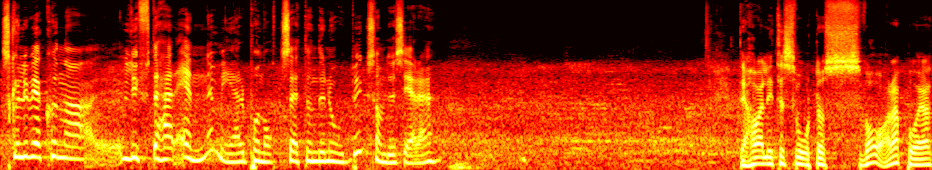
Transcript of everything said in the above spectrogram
Skulle vi kunna lyfta det här ännu mer på något sätt under Nordbygg som du ser det? Det har jag lite svårt att svara på. Jag,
